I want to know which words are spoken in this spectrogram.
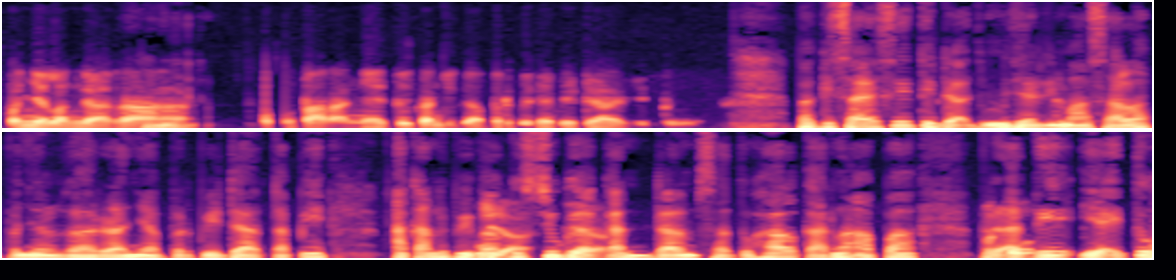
Penyelenggara hmm. pemutarannya itu kan juga berbeda-beda gitu. Bagi saya sih tidak menjadi masalah penyelenggaranya berbeda, tapi akan lebih iya, bagus ya, juga ya. kan dalam satu hal karena apa? Berarti betul, yaitu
